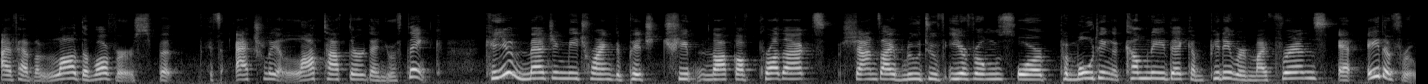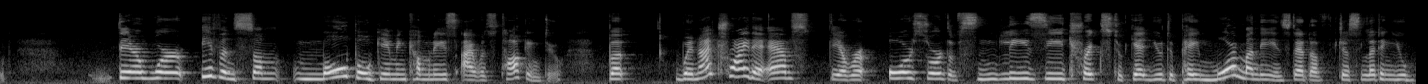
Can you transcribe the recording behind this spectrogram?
I've had a lot of offers, but it's actually a lot tougher than you think. Can you imagine me trying to pitch cheap knockoff products, Shanzhai Bluetooth earphones, or promoting a company that competed with my friends at Adafruit? there were even some mobile gaming companies I was talking to. But when I tried the apps, there were all sorts of sleazy tricks to get you to pay more money instead of just letting you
